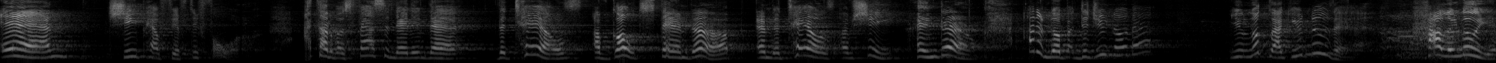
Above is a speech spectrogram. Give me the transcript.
And sheep have 54. I thought it was fascinating that the tails of goats stand up and the tails of sheep hang down. I don't know, but did you know that? You look like you knew that. Hallelujah.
